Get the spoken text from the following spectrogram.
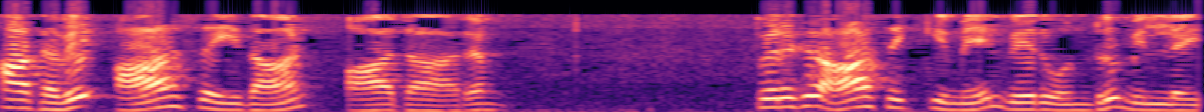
ஆகவே ஆசைதான் ஆதாரம். பிறகு ஆசைக்கு மேல் வேறு ஒன்றும் இல்லை.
